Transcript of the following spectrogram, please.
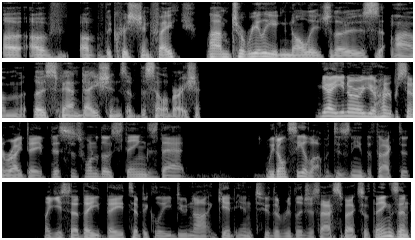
of of the Christian faith um, to really acknowledge those um, those foundations of the celebration. Yeah, you know, you're 100% right, Dave. This is one of those things that we don't see a lot with Disney. The fact that, like you said, they they typically do not get into the religious aspects of things, and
